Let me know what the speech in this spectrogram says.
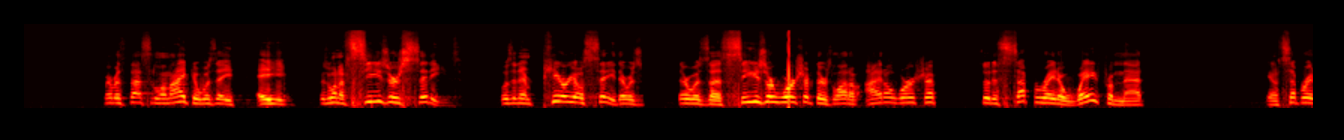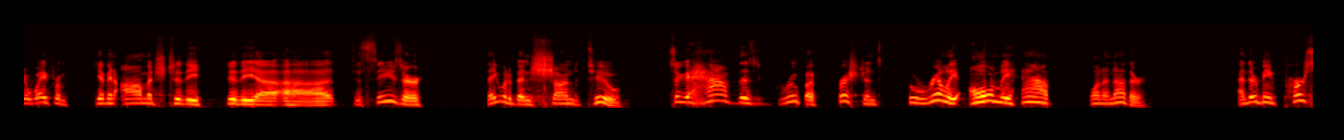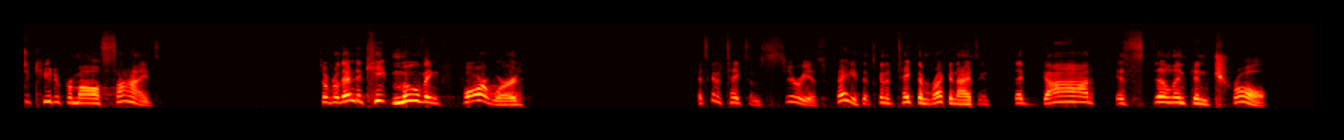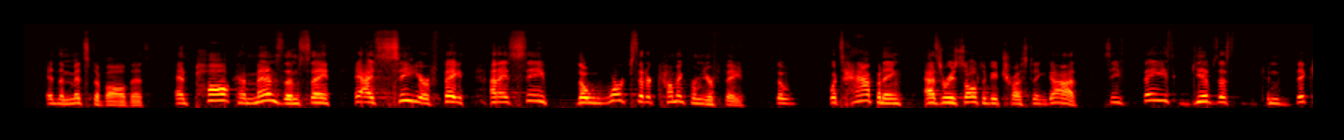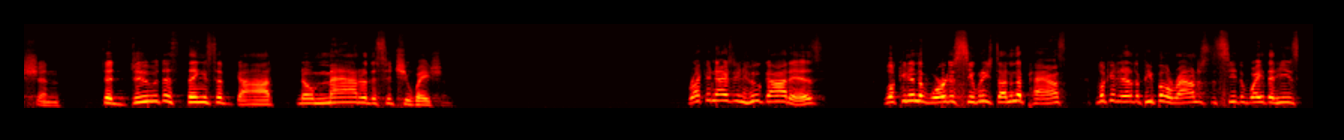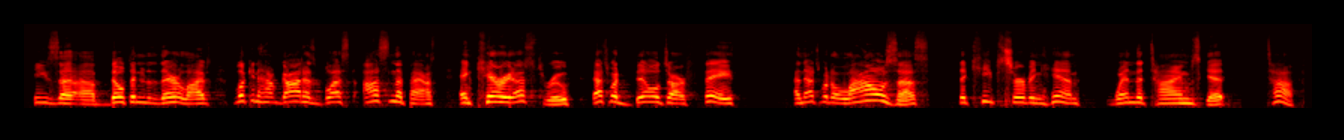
remember Thessalonica was a, a was one of Caesar's cities It was an imperial city. There was, there was a Caesar worship, there was a lot of idol worship. So to separate away from that, you know, separate away from giving homage to, the, to, the, uh, uh, to Caesar, they would have been shunned too. So you have this group of Christians who really only have one another. And they're being persecuted from all sides. So for them to keep moving forward, it's going to take some serious faith. It's going to take them recognizing that God is still in control in the midst of all this. And Paul commends them, saying, Hey, I see your faith, and I see the works that are coming from your faith, what's happening as a result of you trusting God. See, faith gives us the conviction to do the things of God no matter the situation. Recognizing who God is, looking in the Word to see what He's done in the past, looking at other people around us to see the way that He's, he's uh, uh, built into their lives, looking how God has blessed us in the past and carried us through. That's what builds our faith, and that's what allows us to keep serving Him when the times get tough.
